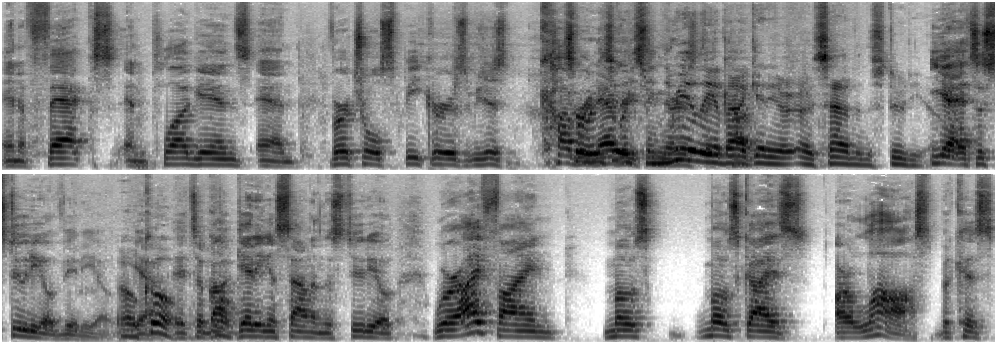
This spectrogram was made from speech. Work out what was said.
and effects and plugins and virtual speakers. We just So covered it's, it's everything. there is really to about cover. getting a, a sound in the studio. Yeah, it's a studio video. Oh, yeah. cool, It's about cool. getting a sound in the studio. Where I find most most guys are lost because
